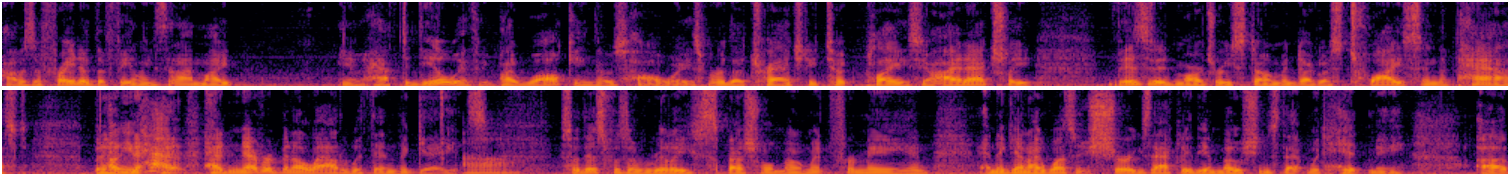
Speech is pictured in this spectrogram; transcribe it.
I was afraid of the feelings that I might you know, have to deal with by walking those hallways where the tragedy took place. You know, I had actually visited Marjory Stoneman Douglas twice in the past, but oh, had, ne had, had, never been allowed within the gates. Ah. So this was a really special moment for me. And, and again, I wasn't sure exactly the emotions that would hit me, uh,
